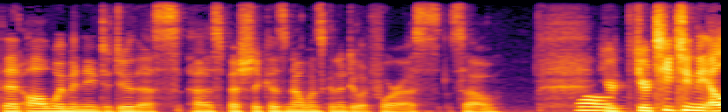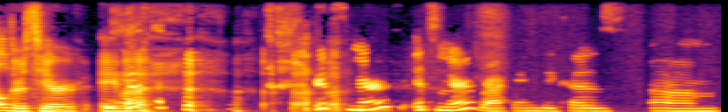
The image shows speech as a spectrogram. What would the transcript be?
that all women need to do this, uh, especially because no one's going to do it for us. So well, you're you're teaching the elders here, Ava. it's nerve it's nerve wracking because um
